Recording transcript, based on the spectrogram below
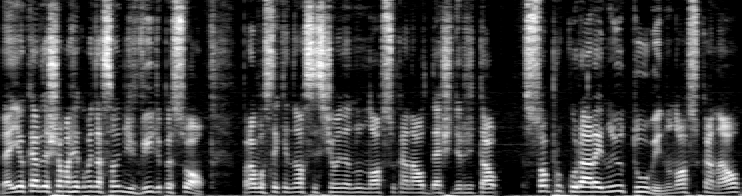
Né? E eu quero deixar uma recomendação de vídeo, pessoal. Para você que não assistiu ainda no nosso canal Dash Digital, só procurar aí no YouTube, no nosso canal,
